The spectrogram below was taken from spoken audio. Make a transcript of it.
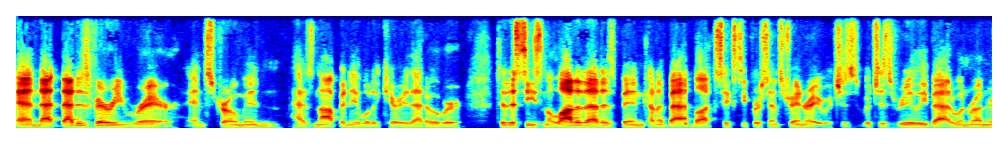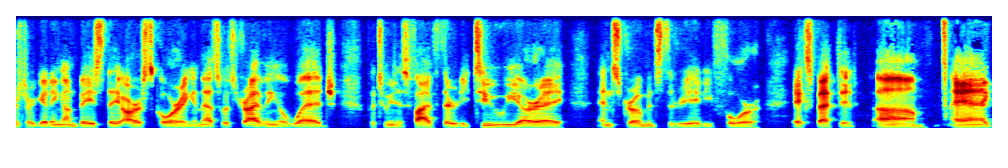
and that that is very rare. And Stroman has not been able to carry that over to the season. A lot of that has been kind of bad luck, 60% strand rate, which is which is really bad. When runners are getting on base, they are scoring, and that's what's driving a wedge between his 532 ERA and Stroman's 384 expected. Um, and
